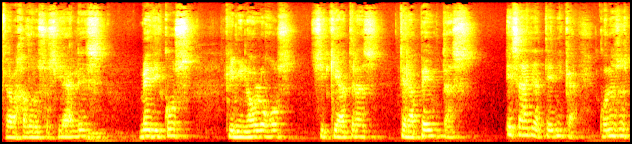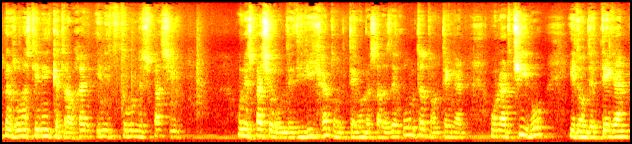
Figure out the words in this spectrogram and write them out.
trabajadores sociales, médicos, criminólogos, psiquiatras, terapeutas. Esa área técnica, con esas personas tienen que trabajar en este un espacio un espacio donde dirijan, donde tengan unas salas de juntas, donde tengan un archivo y donde tengan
